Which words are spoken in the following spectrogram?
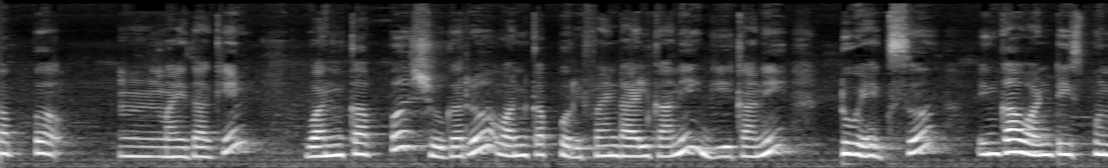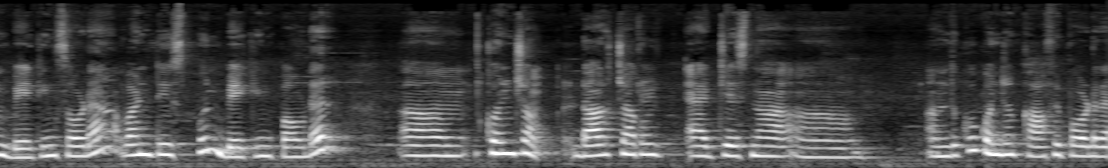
కప్ మైదాకి one cup sugar one cup refined oil కానీ గీ కానీ టూ ఎగ్స్ ఇంకా one teaspoon baking soda one teaspoon baking powder కొంచెం డార్క్ చాక్లెట్ యాడ్ చేసిన అందుకు కొంచెం కాఫీ పౌడర్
